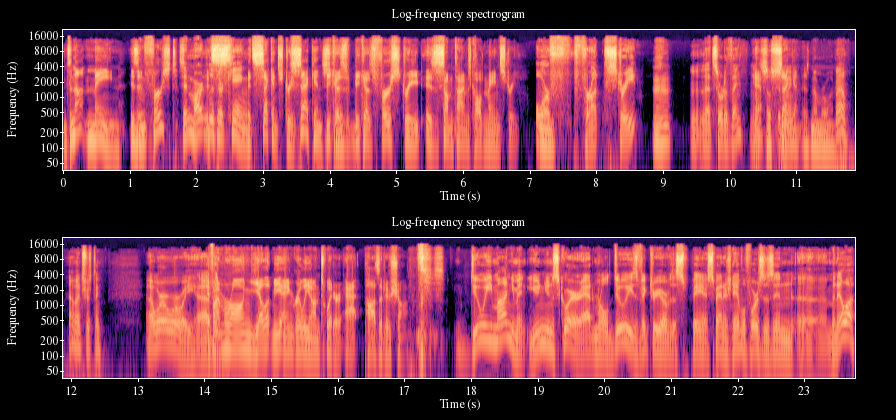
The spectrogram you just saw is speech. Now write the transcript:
It's not Main. Is it First? Is it Martin It's, Luther King? It's Second Street. Second Street. Because because First Street is sometimes called Main Street. Or F- Front Street? Mm-hmm. That sort of thing? Yeah. so second is number one. Well, how interesting. Uh, where were we? Uh, If the I'm wrong, yell at me angrily on Twitter at Positive Sean. Dewey Monument, Union Square, Admiral Dewey's victory over the Spa- Spanish naval forces in uh, Manila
